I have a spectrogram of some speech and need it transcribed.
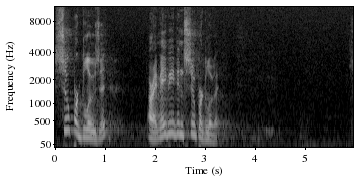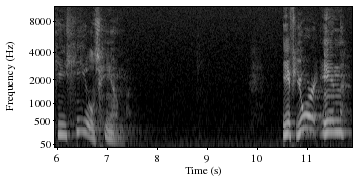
superglues it. All right, maybe he didn't superglue it. He heals him. If you're in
